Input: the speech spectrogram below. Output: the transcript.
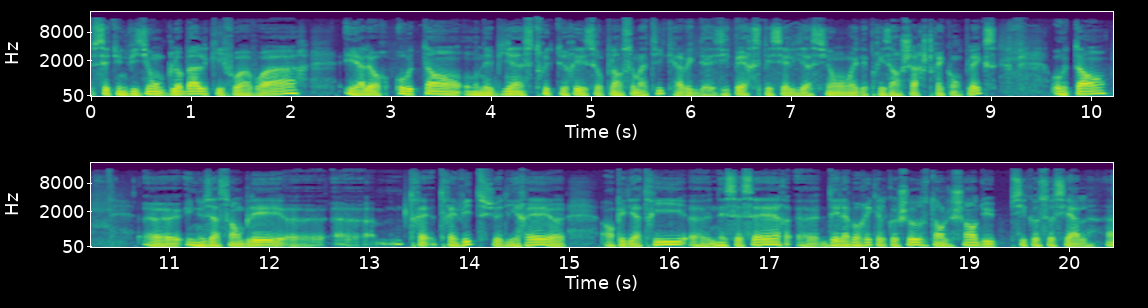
c'est une vision globale qu'il faut avoir. Et alors, autant on est bien structuré sur le plan somatique avec des hyper spécialisations et des prises en charge très complexes, autant euh, il nous a semblé euh, très, très vite, je dirais, euh, en pédiatrie, euh, nécessaire euh, d'élaborer quelque chose dans le champ du psychosocial. Hein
